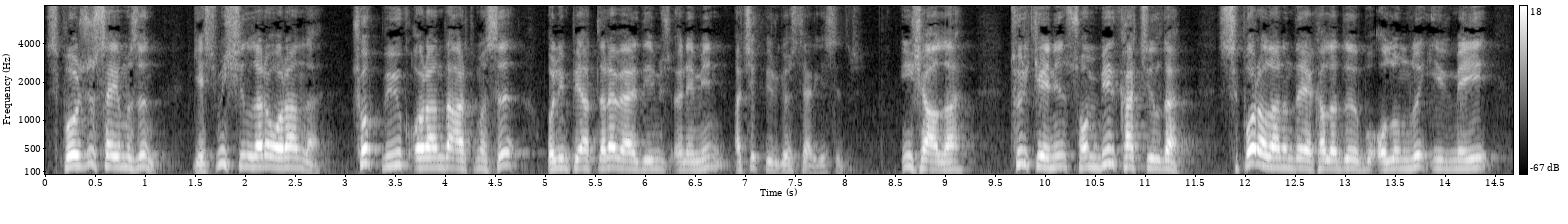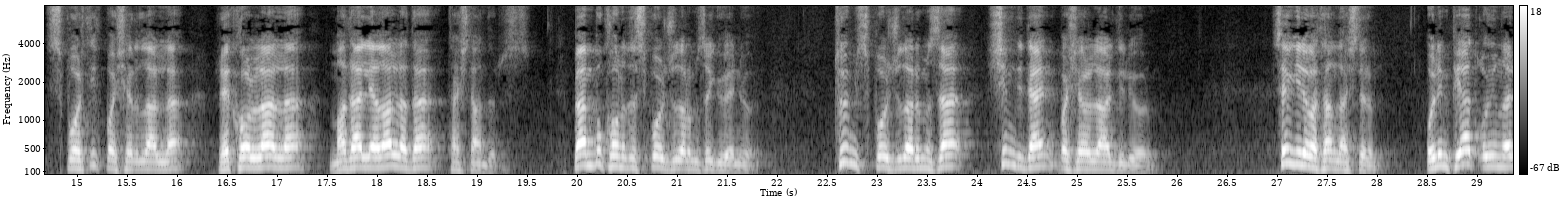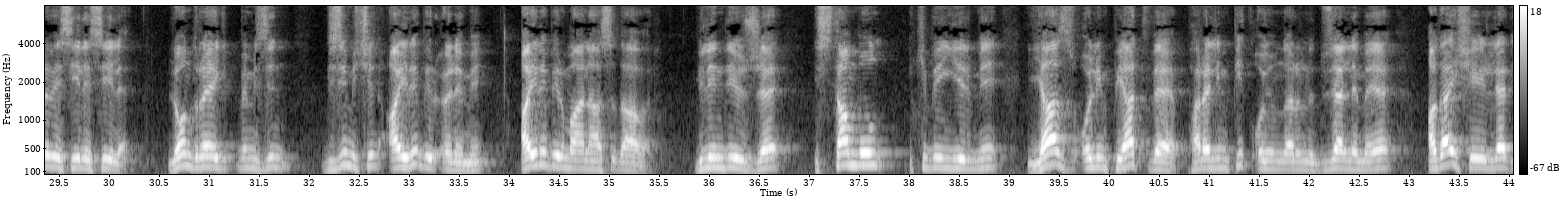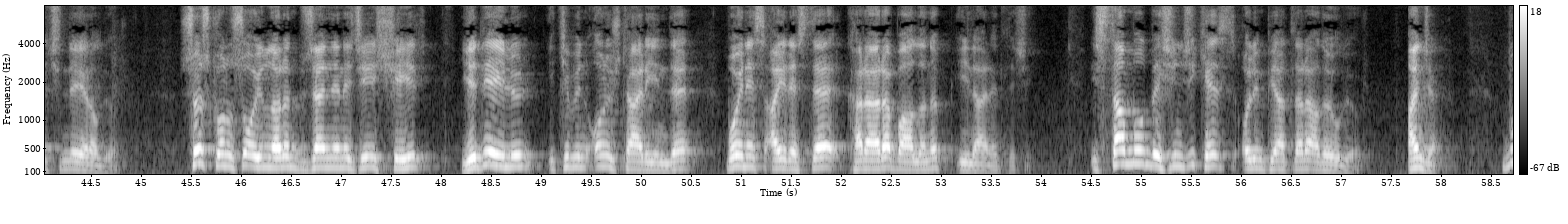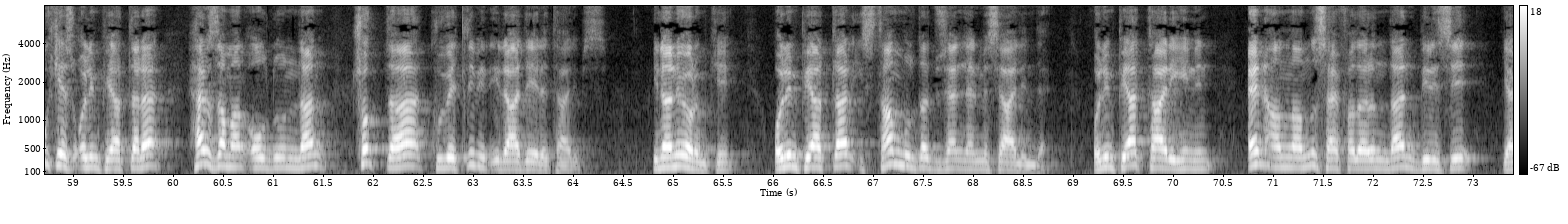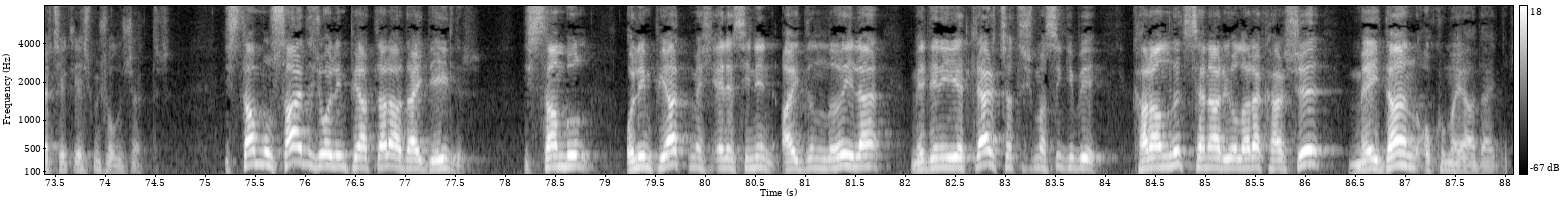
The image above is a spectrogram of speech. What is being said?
Sporcu sayımızın geçmiş yıllara oranla çok büyük oranda artması olimpiyatlara verdiğimiz önemin açık bir göstergesidir. İnşallah Türkiye'nin son birkaç yılda spor alanında yakaladığı bu olumlu ivmeyi sportif başarılarla, rekorlarla, madalyalarla da taşlandırırız. Ben bu konuda sporcularımıza güveniyorum. Tüm sporcularımıza şimdiden başarılar diliyorum. Sevgili vatandaşlarım, olimpiyat oyunları vesilesiyle Londra'ya gitmemizin bizim için ayrı bir önemi, ayrı bir manası daha var. Bilindiği üzere İstanbul 2020 yaz olimpiyat ve paralimpik oyunlarını düzenlemeye aday şehirler içinde yer alıyor. Söz konusu oyunların düzenleneceği şehir 7 Eylül 2013 tarihinde Buenos Aires'te karara bağlanıp ilan edilecek. İstanbul 5. kez olimpiyatlara aday oluyor. Ancak bu kez olimpiyatlara her zaman olduğundan çok daha kuvvetli bir iradeyle talibiz. İnanıyorum ki olimpiyatlar İstanbul'da düzenlenmesi halinde olimpiyat tarihinin en anlamlı sayfalarından birisi gerçekleşmiş olacaktır. İstanbul sadece olimpiyatlara aday değildir. İstanbul olimpiyat meşelesinin aydınlığıyla medeniyetler çatışması gibi karanlık senaryolara karşı meydan okumaya adaydır.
